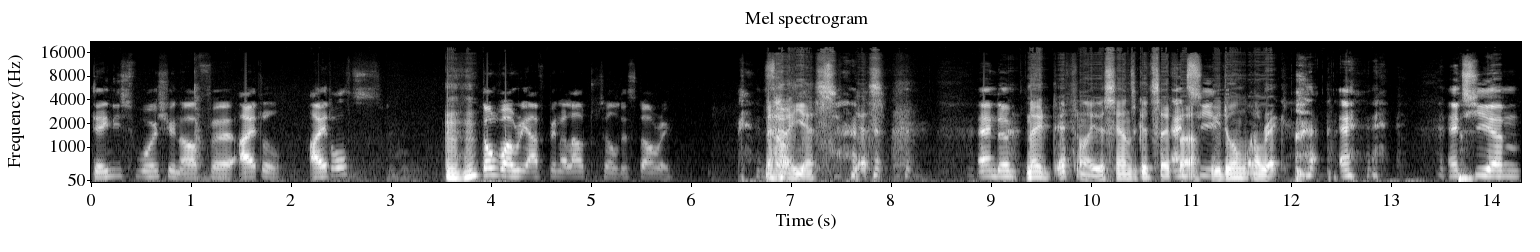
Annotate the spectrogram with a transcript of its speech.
Danish version of uh, Idol Idols. Mm-hmm. Don't worry, I've been allowed to tell this story. so, yes, yes. And um, no, definitely, this sounds good so far. She, You're doing well, Rick. and she um,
